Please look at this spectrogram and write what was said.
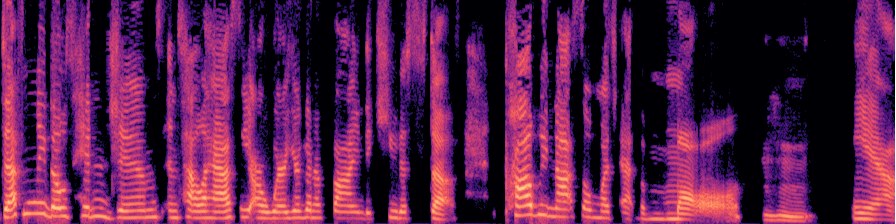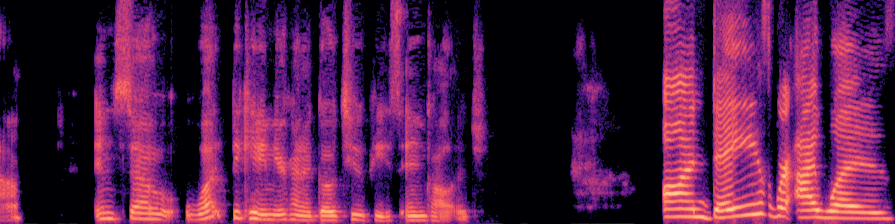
definitely those hidden gems in Tallahassee are where you're going to find the cutest stuff. Probably not so much at the mall. Mm-hmm. Yeah. And so, what became your kind of go to piece in college? On days where I was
